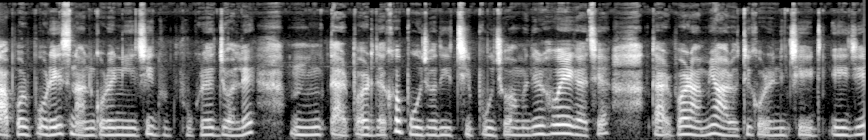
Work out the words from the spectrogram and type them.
কাপড় পরেই স্নান করে নিয়েছি দুধ পুকুরের জলে। তারপর দেখো পুজো দিচ্ছি পুজো আমাদের হয়ে গেছে। তারপর আমি আরতি করে নিচ্ছি এই এই যে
